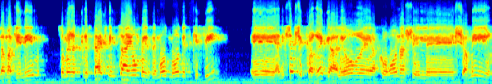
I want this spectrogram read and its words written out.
למגנים. זאת אומרת, קרסטייץ' נמצא היום באיזה מוד מאוד התקפי. אה, אני חושב שכרגע, לאור אה, הקורונה של אה, שמיר,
